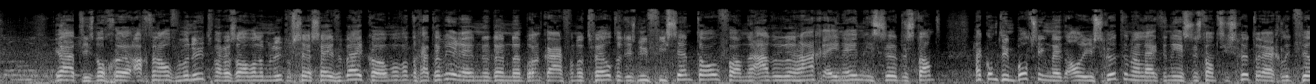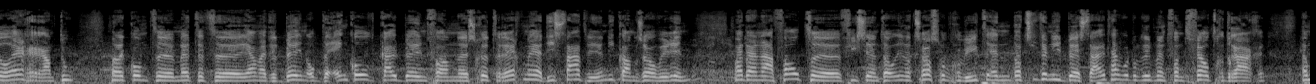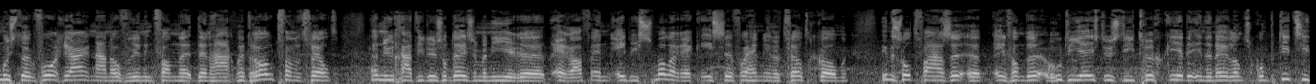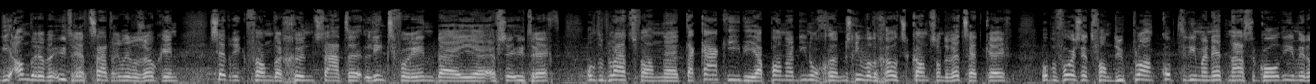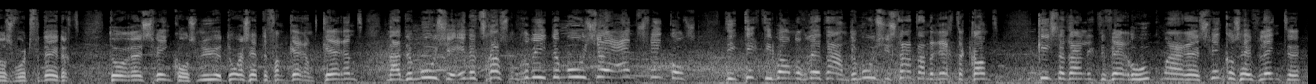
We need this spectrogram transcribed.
Ja, het is nog uh, 8,5 minuut. Maar er zal wel een minuut of 6, 7 bij komen. Want er gaat er weer een, een, een van het veld. Het is nu Vicento van ADO Den Haag. 1-1 is uh, de stand. Hij komt in botsing met Alje Schut. En dan lijkt in eerste instantie Schut er eigenlijk veel erger aan toe. Maar hij komt uh, met, het, ja, met het been op de enkel. Het kuitbeen van uh, Schut terecht. Maar ja, die staat weer en die kan zo weer in. Maar daarna valt Vicento in het strafschopgebied. En dat ziet er niet best uit. Hij wordt dit moment van het veld gedragen. Hij moest vorig jaar na een overwinning van Den Haag met rood van het veld. En nu gaat hij dus op deze manier uh, eraf. En Ebi Smollerek is uh, voor hem in het veld gekomen. In de slotfase een van de routiers dus die terugkeerde in de Nederlandse competitie. Die andere bij Utrecht staat er inmiddels ook in. Cedric van der Gun staat links voorin bij FC Utrecht. Op de plaats van Takaki, de Japanner. Die nog misschien wel de grootste kans van de wedstrijd kreeg. Op een voorzet van Duplan kopte hij maar net naast de goal. Die inmiddels wordt verdedigd door Swinkels. Nu het doorzetten van Gerrand. Gerrand naar de Moesje in het strafschopgebied. De Moesje en Swinkels. Die tikt die bal nog net aan. De Moesje staat aan de rechterkant. Kiest uiteindelijk de verre hoek. Maar uh, Swinkels heeft lengte.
